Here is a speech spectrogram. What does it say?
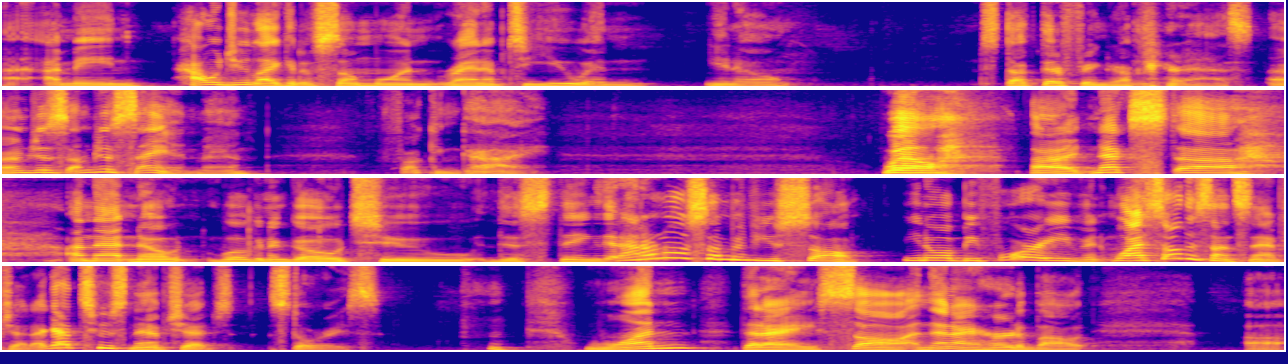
I, I mean, how would you like it if someone ran up to you and you know stuck their finger up your ass? I'm just I'm just saying, man, fucking guy. Well, all right, next. Uh, on that note, we're gonna go to this thing that I don't know if some of you saw. You know what? Before I even well, I saw this on Snapchat. I got two Snapchat stories. one that I saw and then I heard about. Uh,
